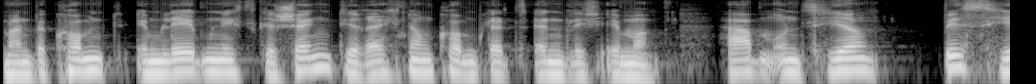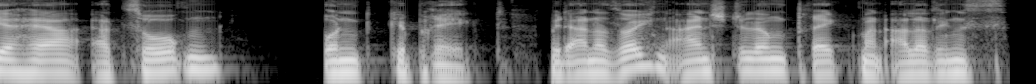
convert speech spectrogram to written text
Man bekommt im Leben nichts geschenkt, die Rechnung kommt letztendlich immer. Haben uns hier bis hierher erzogen und geprägt. Mit einer solchen Einstellung trägt man allerdings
